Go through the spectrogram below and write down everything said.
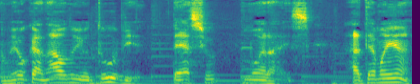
no meu canal no YouTube, Décio Moraes. Até amanhã.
